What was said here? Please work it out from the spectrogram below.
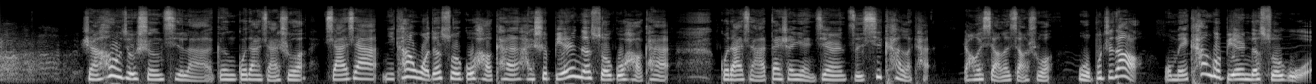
然后就生气了，跟郭大侠说：“霞霞，你看我的锁骨好看还是别人的锁骨好看？”郭大侠戴上眼镜仔细看了看，然后想了想说：“我不知道，我没看过别人的锁骨。”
